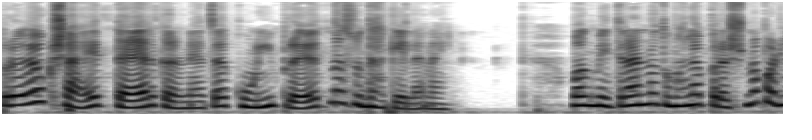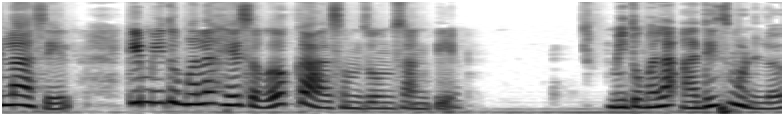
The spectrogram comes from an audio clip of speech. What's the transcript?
प्रयोगशाळेत तयार करण्याचा कोणी प्रयत्नसुद्धा केला नाही. मग मित्रांनो तुम्हाला प्रश्न पडला असेल की मी तुम्हाला हे सगळं का समजावून सांगते मी तुम्हाला आधीच म्हणलं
